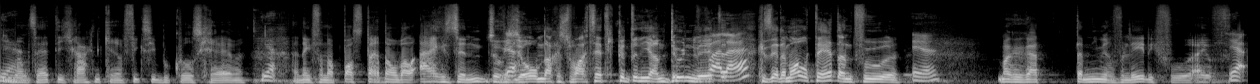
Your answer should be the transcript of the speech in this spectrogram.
iemand zei die graag een keer een fictieboek wil schrijven. Ja. En denkt van, dat past daar dan wel ergens in, sowieso, omdat je zwart bent. Je kunt er niet aan doen, weet je. Je bent hem altijd aan het voeren. Ja. Maar je gaat hem niet meer volledig voeren. Of... Ja,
